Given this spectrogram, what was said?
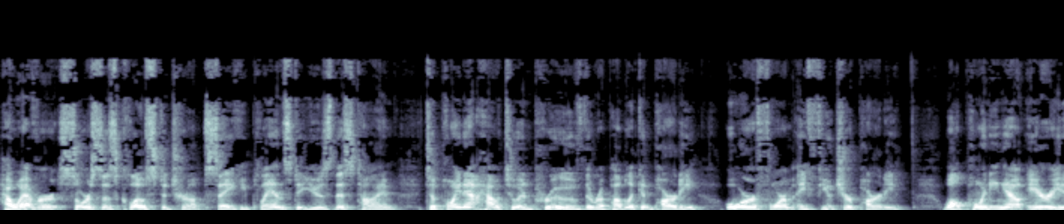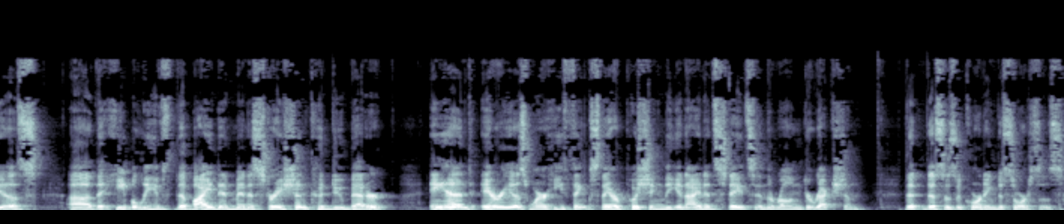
However, sources close to Trump say he plans to use this time to point out how to improve the Republican Party or form a future party while pointing out areas uh, that he believes the Biden administration could do better and areas where he thinks they are pushing the United States in the wrong direction. Th this is according to sources.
